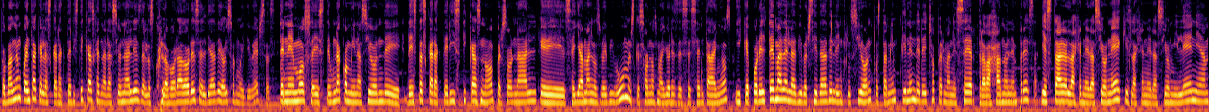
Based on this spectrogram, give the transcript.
tomando en cuenta que las características generacionales de los colaboradores el día de hoy son muy diversas. Tenemos este, una combinación de, de estas características, ¿no? Personal que se llaman los baby boomers, que son los mayores de 60 años y que por el tema de la diversidad y la inclusión, pues también tienen derecho a permanecer trabajando en la empresa. Y está la generación X, la generación Millennium,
